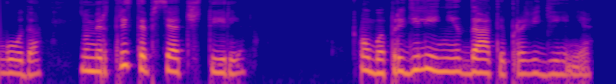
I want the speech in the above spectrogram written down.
года номер 354 об определении даты проведения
